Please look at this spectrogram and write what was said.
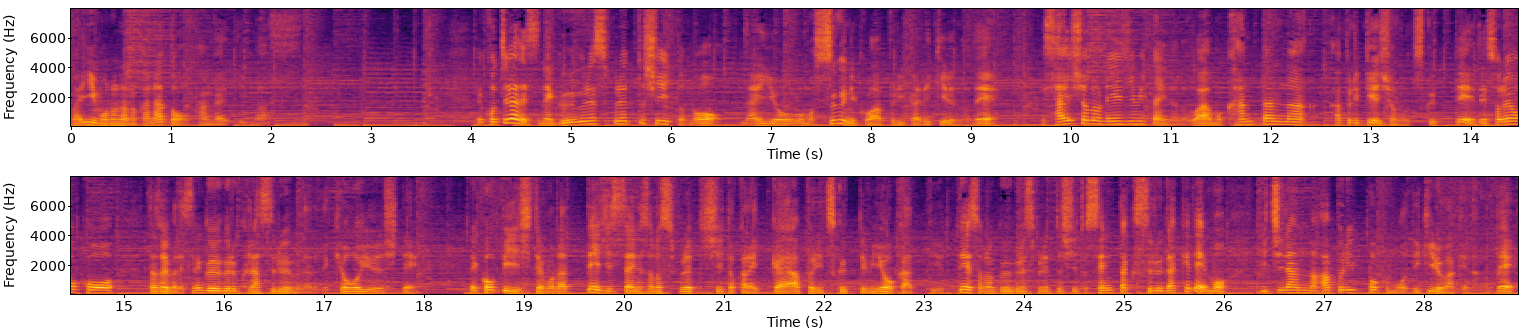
まあ、いいものなのかなと考えています。でこちらですね Google スプレッドシートの内容をもうすぐにこうアプリ化できるので最初の例示みたいなのはもう簡単なアプリケーションを作ってでそれをこう例えばですね Google クラスルームなどで共有してでコピーしてもらって実際にそのスプレッドシートから一回アプリ作ってみようかって言ってその Google スプレッドシート選択するだけでもう一覧のアプリっぽくもできるわけなので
